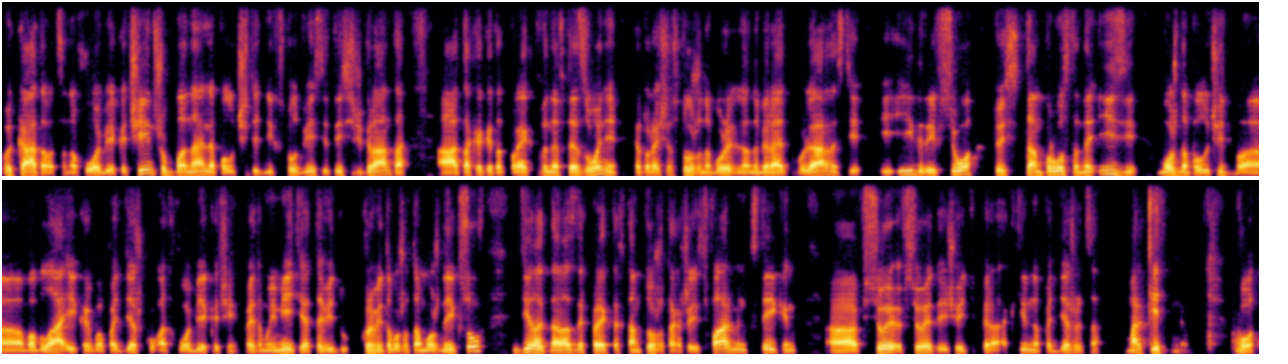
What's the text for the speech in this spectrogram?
выкатываться на хобби экочейн, чтобы банально получить от них 100-200 тысяч гранта, а так как этот проект в NFT-зоне, которая сейчас тоже набирает популярности, и игры, и все, то есть там просто на изи можно получить а, бабла и как бы поддержку от хобби экочейн. Поэтому имейте это в виду. Кроме того, что там можно иксов делать на разных проектах, там тоже также есть фарминг, стейкинг, все, все это еще и теперь активно поддерживается маркетингом. Вот.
